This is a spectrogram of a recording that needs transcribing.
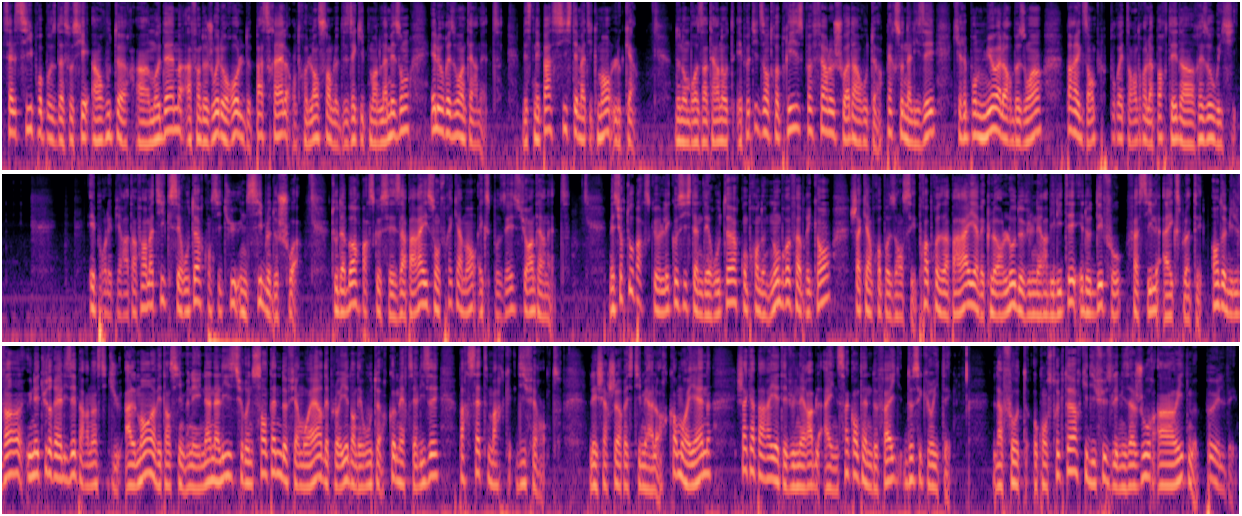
Celle-ci propose d'associer un routeur à un modem afin de jouer le rôle de passerelle entre l'ensemble des équipements de la maison et le réseau Internet. Mais ce n'est pas systématiquement le cas. De nombreux internautes et petites entreprises peuvent faire le choix d'un routeur personnalisé qui réponde mieux à leurs besoins, par exemple pour étendre la portée d'un réseau Wi-Fi. Et pour les pirates informatiques, ces routeurs constituent une cible de choix. Tout d'abord parce que ces appareils sont fréquemment exposés sur Internet mais surtout parce que l'écosystème des routeurs comprend de nombreux fabricants, chacun proposant ses propres appareils avec leur lot de vulnérabilités et de défauts faciles à exploiter. En 2020, une étude réalisée par un institut allemand avait ainsi mené une analyse sur une centaine de firmware déployés dans des routeurs commercialisés par sept marques différentes. Les chercheurs estimaient alors qu'en moyenne, chaque appareil était vulnérable à une cinquantaine de failles de sécurité. La faute aux constructeurs qui diffusent les mises à jour à un rythme peu élevé.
